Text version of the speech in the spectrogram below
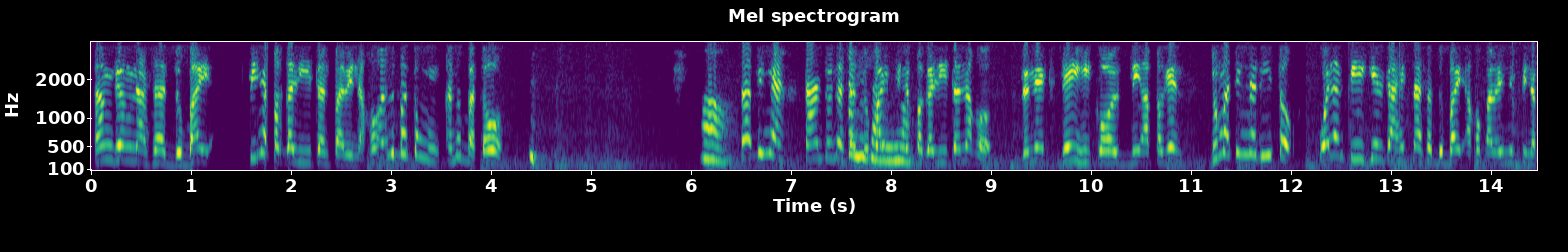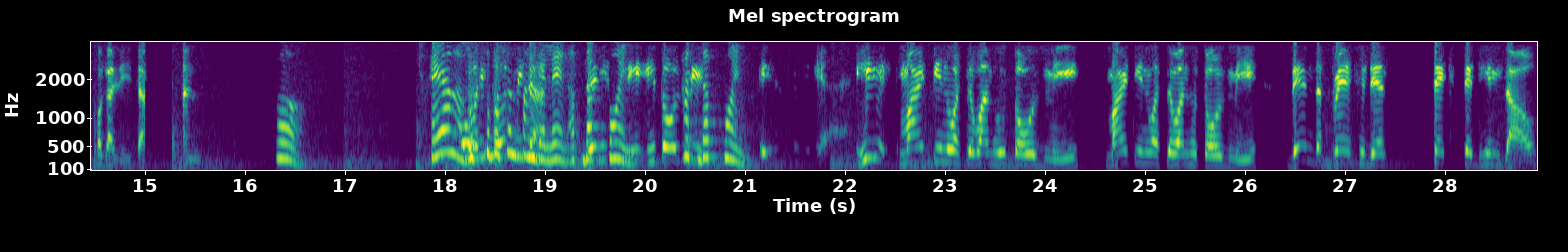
hanggang nasa Dubai, pinapagalitan pa rin ako. Ano ba tong ano ba to? Oh. Sabi niya, nandun na sa Ano Dubai, sabi mo? pinapagalitan ako. The next day, he called me up again. Dumating na dito. Walang tigil kahit nasa Dubai, ako pa rin yung pinapagalitan. Oh. Kaya nga, Oh, gusto told siyang tanggalin at that point. he- he told at me. that point. he Martin was the one who told me Martin was the one who told me then the president texted him daw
